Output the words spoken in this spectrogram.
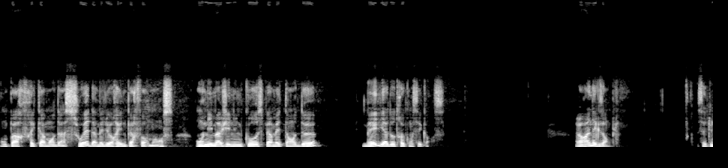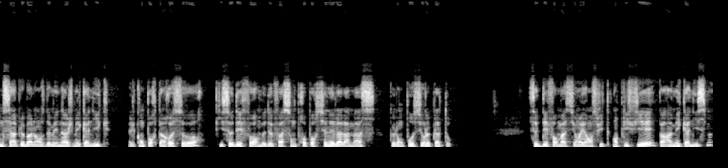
On part fréquemment d'un souhait d'améliorer une performance, on imagine une cause permettant de, mais il y a d'autres conséquences. Alors un exemple. C'est une simple balance de ménage mécanique. Elle comporte un ressort qui se déforme de façon proportionnelle à la masse que l'on pose sur le plateau. Cette déformation est ensuite amplifiée par un mécanisme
